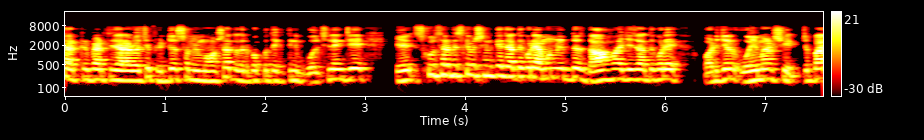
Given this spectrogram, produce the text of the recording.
চাকরি প্রার্থী যারা রয়েছে, ফিরদোস স্বামী মহাশয়, তাদের পক্ষ থেকে তিনি বলছিলেন যে স্কুল সার্ভিস কমিশনকে যাতে করে এমন নির্দেশ দেওয়া হয় যে, যাতে করে অরিজিনাল ওয়েমার্কশিট বা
